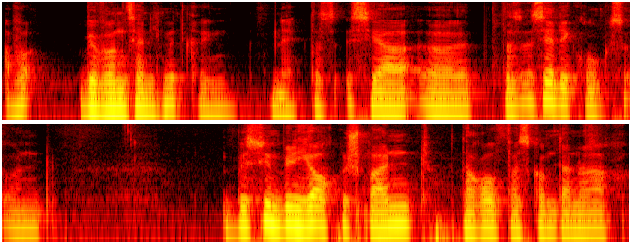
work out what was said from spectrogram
Aber wir würden es ja nicht mitkriegen. Nee. Das ist ja, äh, das ist ja die Krux und ein bisschen bin ich auch gespannt darauf, was kommt danach.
